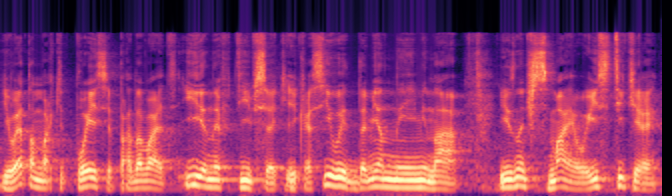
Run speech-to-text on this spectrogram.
И в этом маркетплейсе продавать и NFT всякие, и красивые доменные имена, и, значит, смайлы, и стикеры.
